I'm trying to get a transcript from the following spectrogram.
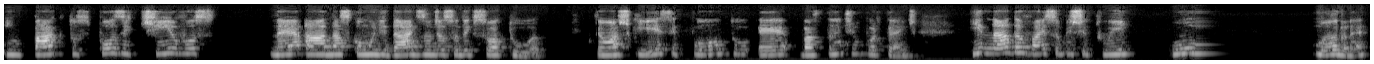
impactos positivos né, nas comunidades onde a Sodexo atua. Então, acho que esse ponto é bastante importante. E nada vai substituir o humano, né?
